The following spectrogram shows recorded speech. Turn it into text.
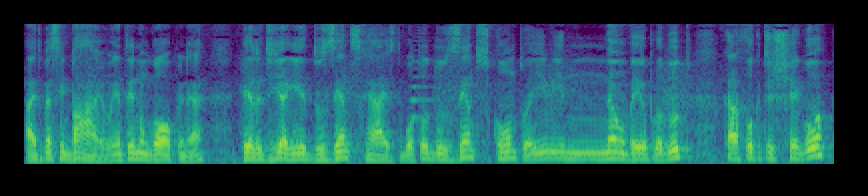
Aí tu pensa assim, bah, eu entrei num golpe, né? Perdi aí 200 reais, tu botou 200 conto aí e não veio o produto, o cara falou que te chegou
